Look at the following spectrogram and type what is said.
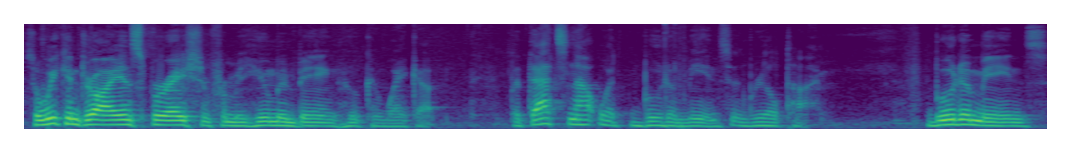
So we can draw inspiration from a human being who can wake up. But that's not what Buddha means in real time. Buddha means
